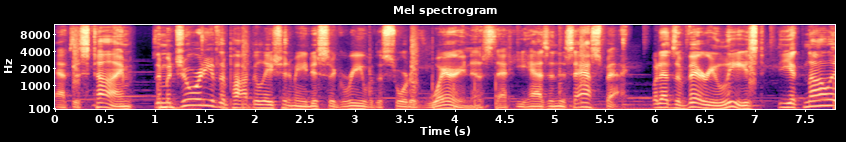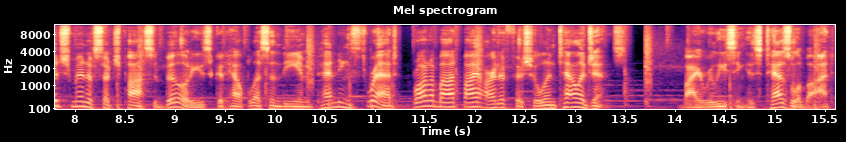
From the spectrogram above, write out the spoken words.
At this time, the majority of the population may disagree with the sort of wariness that he has in this aspect, but at the very least, the acknowledgement of such possibilities could help lessen the impending threat brought about by artificial intelligence. By releasing his Tesla bot,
